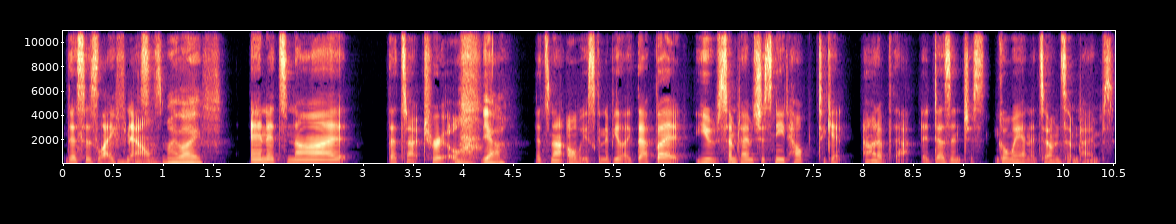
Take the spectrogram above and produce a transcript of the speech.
This is life now. This is my life. and it's not, that's not true. Yeah. It's not always going to be like that, but you sometimes just need help to get out of that. It doesn't just go away on its own sometimes.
